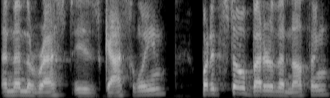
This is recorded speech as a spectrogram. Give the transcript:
and then the rest is gasoline. But it's still better than nothing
